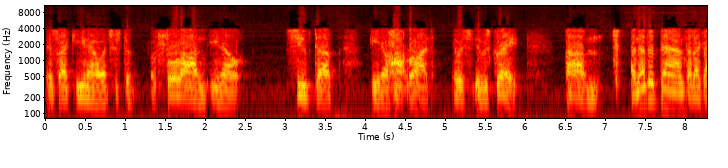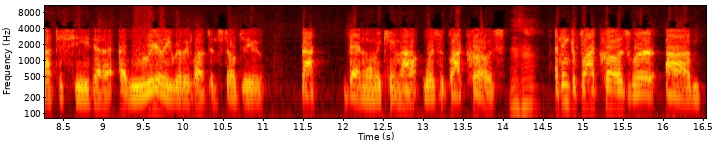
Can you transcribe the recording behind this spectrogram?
It's like, you know, it's just a, a full on, you know, souped up, you know, hot rod. It was, it was great. Um, another band that I got to see that I, I really, really loved and still do back then when we came out was the Black Crowes. Mm-hmm. I think the Black Crowes were, um,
